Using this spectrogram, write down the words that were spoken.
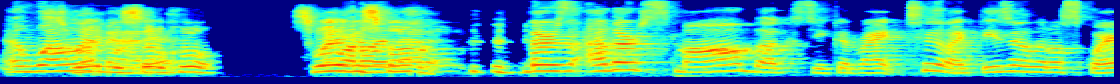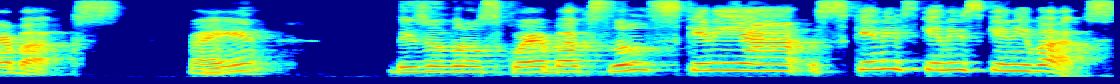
And while Swag I'm is so it, cool. Swag Well, is fun. there's other small books you could write too. Like these are little square books, Mm-hmm. right? These are little square books, little skinny, uh, skinny, skinny, skinny books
